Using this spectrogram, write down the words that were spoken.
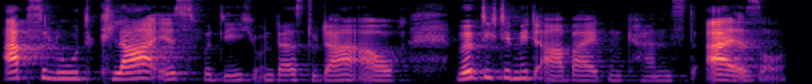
absolut klar ist für dich und dass du da auch wirklich damit arbeiten kannst. Also,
